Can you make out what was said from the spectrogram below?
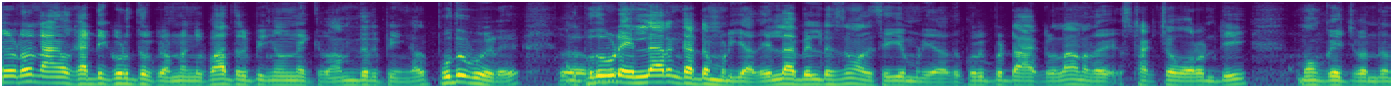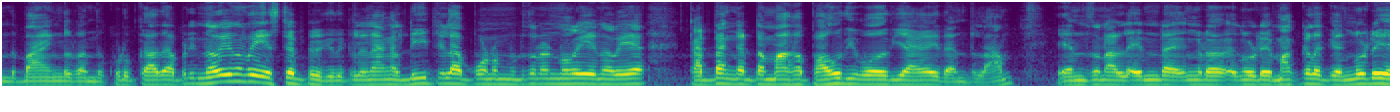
கூட நாங்கள் கட்டி கொடுத்துருக்கோம். நீங்கள் பார்த்துருப்பீங்கன்னு நினைக்கிறோம் வந்திருப்பீங்க புது வீடு. அந்த புது வீடு எல்லாரும் கட்ட முடியாது. எல்லா பில்டர்ஸும் அதை செய்ய முடியாது. குறிப்பிட்ட ஆட்கள் தான் அந்த ஸ்ட்ரக்சர் வாரண்டி மோகேஜ் வந்து அந்த பேங்கில் வந்து கொடுக்காது. அப்படி நிறைய நிறைய ஸ்டெப் இருக்குது இதுக்குள்ள நாங்கள் டீட்டெயிலாக போனோம்னு சொன்னால் நிறைய நிறைய கட்டம் கட்டமாக பகுதி பகுதியாக இதண்டலாம் என்று சொன்னால் எந்த எங்களோட எங்களுடைய மக்களுக்கு எங்களுடைய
